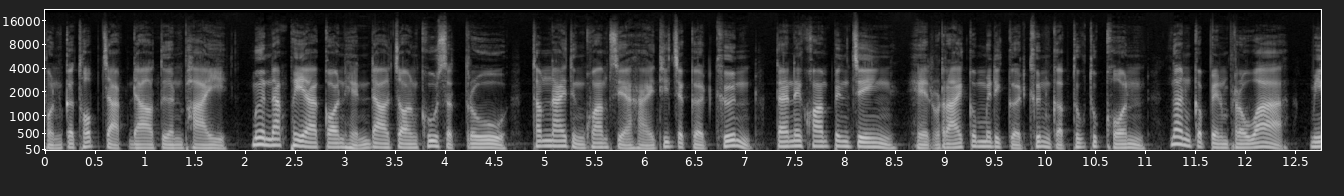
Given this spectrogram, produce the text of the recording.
ผลกระทบจากดาวเตือนภัย เมื่อนักพยากรณ์เห็นดาวจรคู่ศัตรูทำนายถึงความเสียหายที่จะเกิดขึ้น แต่ในความเป็นจริง เหตุร้ายก็ไม่ได้เกิดขึ้นกับทุกๆคน นั่นก็เป็นเพราะว่ามี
